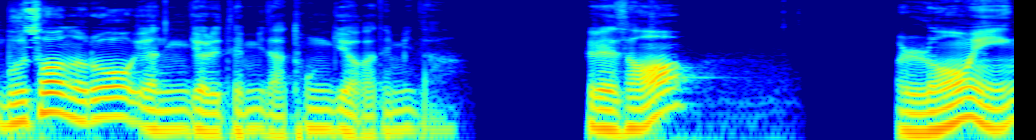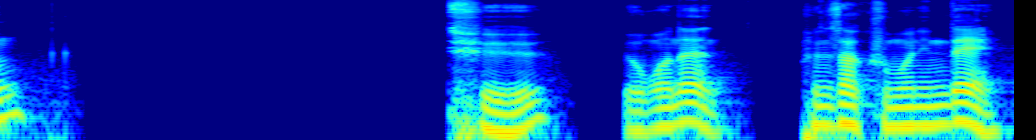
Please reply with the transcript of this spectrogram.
무선으로 연결이 됩니다. 동기화가 됩니다. 그래서 allowing to 요거는 분사 구문인데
